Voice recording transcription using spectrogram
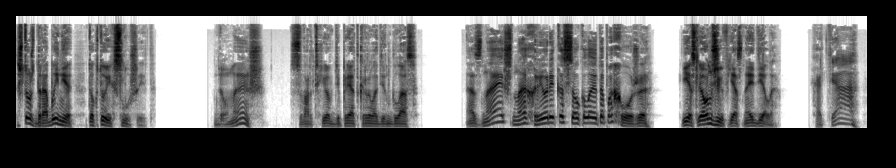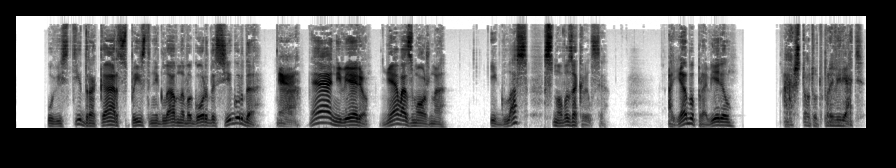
Что ж до рабыни, то кто их слушает? «Думаешь?» — Свартхевди приоткрыл один глаз. «А знаешь, на Хрёрика Сокола это похоже, если он жив, ясное дело. Хотя увести дракар с пристани главного города Сигурда? Не, не, не верю, невозможно». И глаз снова закрылся. А я бы проверил. А что тут проверять?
